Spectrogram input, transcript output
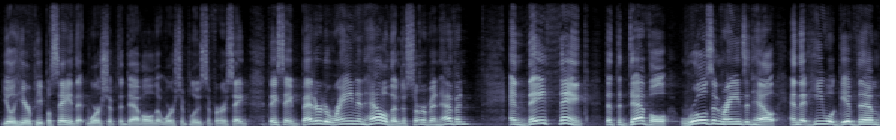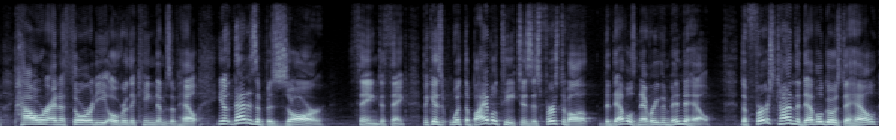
you'll hear people say that worship the devil, that worship Lucifer or Satan. They say, better to reign in hell than to serve in heaven. And they think that the devil rules and reigns in hell and that he will give them power and authority over the kingdoms of hell. You know, that is a bizarre thing to think because what the Bible teaches is, first of all, the devil's never even been to hell. The first time the devil goes to hell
